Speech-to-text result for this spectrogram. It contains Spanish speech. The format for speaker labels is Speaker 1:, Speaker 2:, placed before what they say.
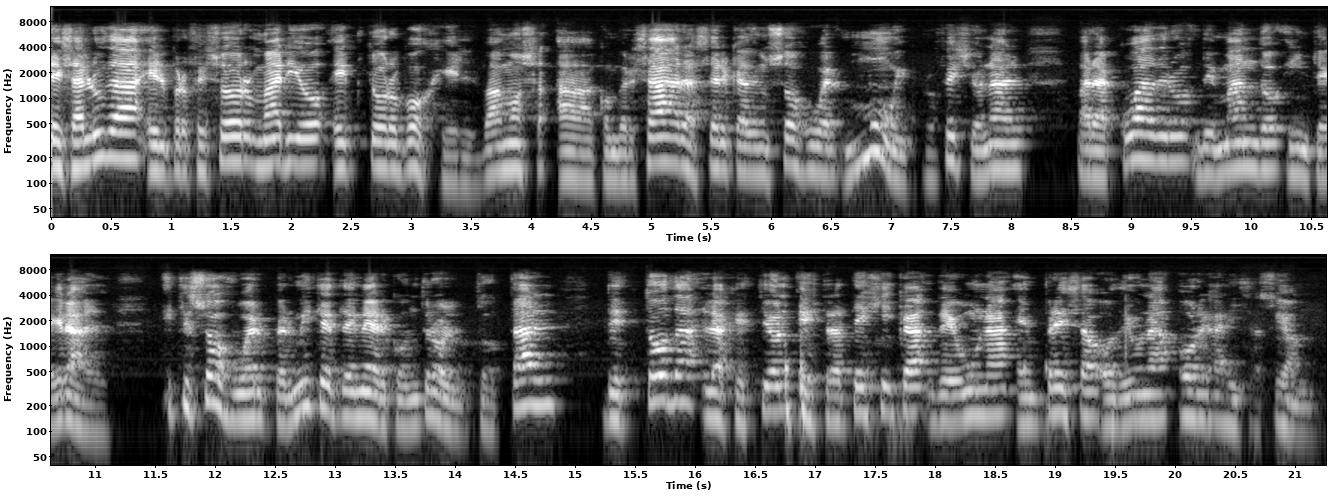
Speaker 1: Te saluda el profesor Mario Héctor Vogel. Vamos a conversar acerca de un software muy profesional para cuadro de mando integral. Este software permite tener control total de toda la gestión estratégica de una empresa o de una organización.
